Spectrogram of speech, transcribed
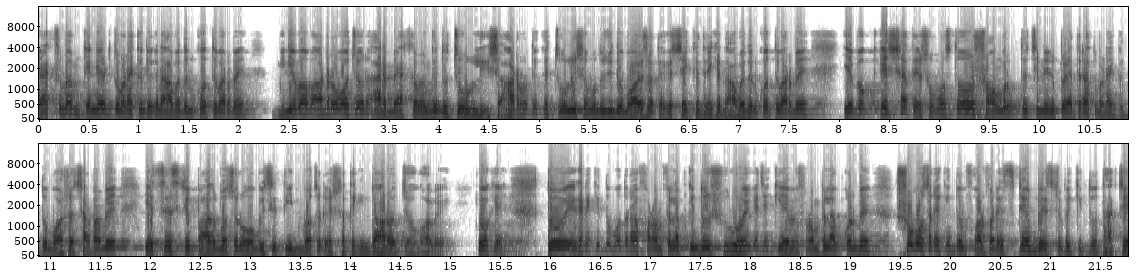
ম্যাক্সিমাম ক্যান্ডিডেট তোমরা কিন্তু এখানে আবেদন করতে পারবে। মিনিমাম আঠারো বছর আর ম্যাক্সিমাম কিন্তু চল্লিশ। আঠারো থেকে চল্লিশের মধ্যে যদি বয়স হয়ে থাকে, সেক্ষেত্রে কিন্তু আবেদন করতে পারবে। এবং এর সাথে সমস্ত সংরক্ষিত শ্রেণির প্রার্থীরা তোমরা কিন্তু বয়স ছাড় পাবে। এসসি পাঁচ বছর ওবিসি তিন বছর, এর সাথে কিন্তু আরও যোগ হবে। ওকে তো এখানে কিন্তু বন্ধুরা ফর্ম ফিল আপ কিন্তু শুরু হয়ে গেছে। কীভাবে ফর্ম ফিল আপ করবে? সমস্তটা কিন্তু ফর ফর স্টেপ বাই স্টেপে কিন্তু থাকছে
